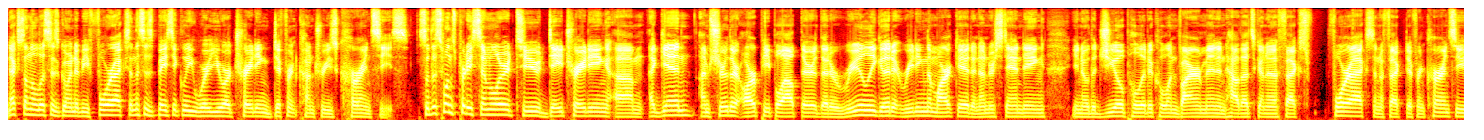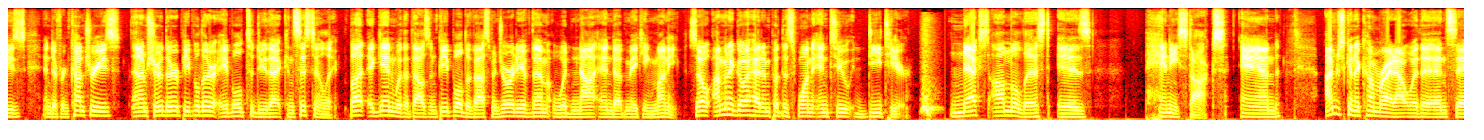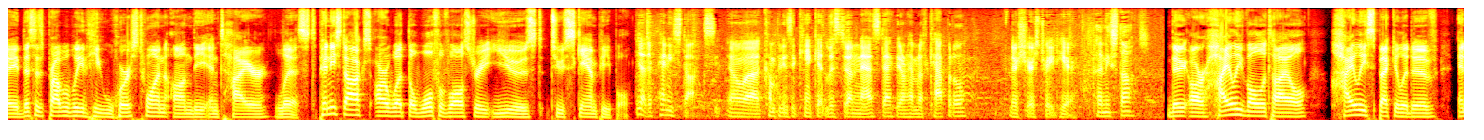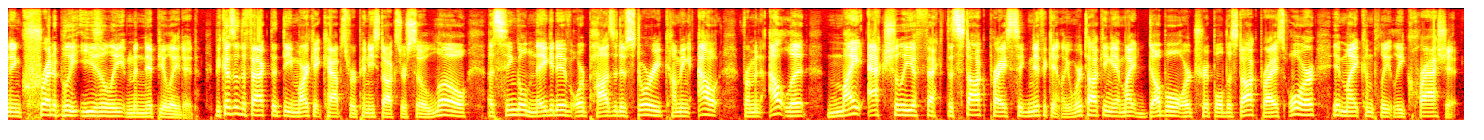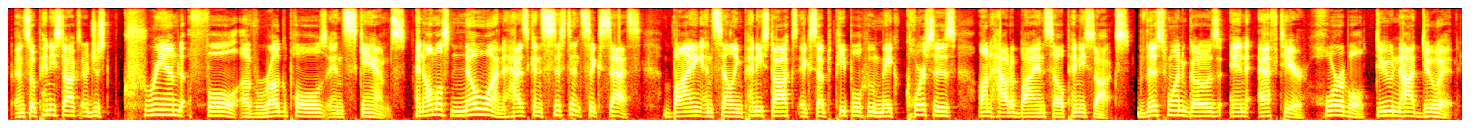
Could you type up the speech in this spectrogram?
Next on the list is going to be Forex, and this is basically where you are trading different countries' currencies. So this one's pretty similar to day trading. Um, again, I'm sure there are people out there that are really good at reading the market and understanding, you know, the geopolitical environment and how that's going to affect Forex and affect different currencies in different countries. And I'm sure there are people that are able to do that consistently. But again, with a thousand people, the vast majority of them would not end up making money. So I'm going to go ahead and put this one into D tier. Next on the list is penny stocks. And I'm just going to come right out with it and say this is probably the worst one on the entire list. Penny stocks are what the Wolf of Wall Street used to scam people. Yeah, they're penny stocks. You know, uh, companies that can't get listed on NASDAQ, they don't have enough capital, their shares trade here. Penny stocks? They are highly volatile, highly speculative, and incredibly easily manipulated. Because of the fact that the market caps for penny stocks are so low, a single negative or positive story coming out from an outlet might actually affect the stock price significantly. We're talking it might double or triple the stock price, or it might completely crash it. And so penny stocks are just crammed full of rug pulls and scams. And almost no one has consistent success buying and selling penny stocks except people who make courses on how to buy and sell penny stocks. This one goes in F tier. Horrible. Do not do it.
